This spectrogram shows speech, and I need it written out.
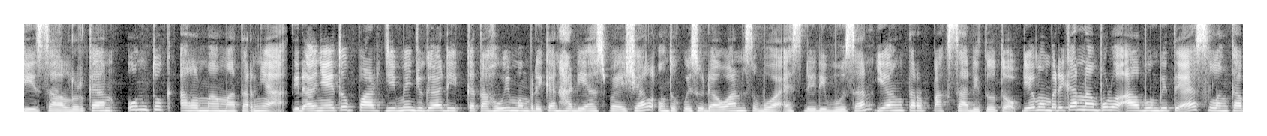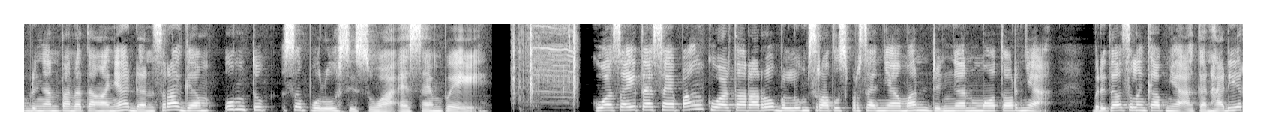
disalurkan untuk alma maternya. Tidak hanya itu, Park Jimin juga diketahui memberikan hadiah spesial untuk wisudawan sebuah SD di Busan yang terpaksa ditutup. Dia memberikan 60 album BTS lengkap dengan tanda tangannya dan seragam untuk 10 siswa SMP. Kuasai tes Sepang, Quartararo belum 100% nyaman dengan motornya. Berita selengkapnya akan hadir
